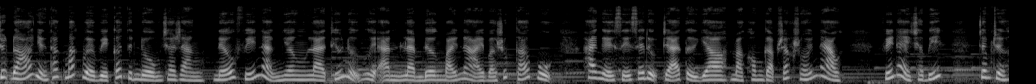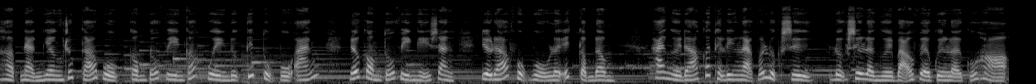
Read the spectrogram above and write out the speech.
Trước đó, những thắc mắc về việc có tin đồn cho rằng nếu phía nạn nhân là thiếu nữ người Anh làm đơn bãi nại và rút cáo buộc, hai nghệ sĩ sẽ được trả tự do mà không gặp rắc rối nào. Phía này cho biết, trong trường hợp nạn nhân rút cáo buộc, công tố viên có quyền được tiếp tục vụ án nếu công tố viên nghĩ rằng điều đó phục vụ lợi ích cộng đồng. Hai người đó có thể liên lạc với luật sư, luật sư là người bảo vệ quyền lợi của họ.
